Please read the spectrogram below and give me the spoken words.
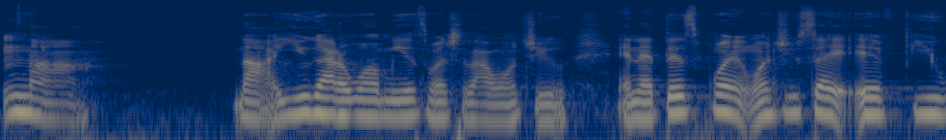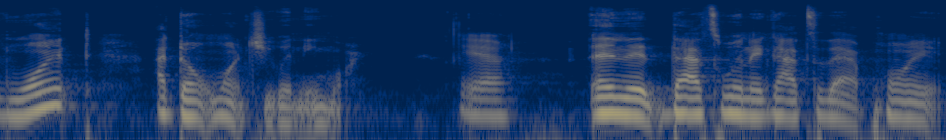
nah, nah, you gotta want me as much as I want you. And at this point, once you say if you want, I don't want you anymore. Yeah. And it, that's when it got to that point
